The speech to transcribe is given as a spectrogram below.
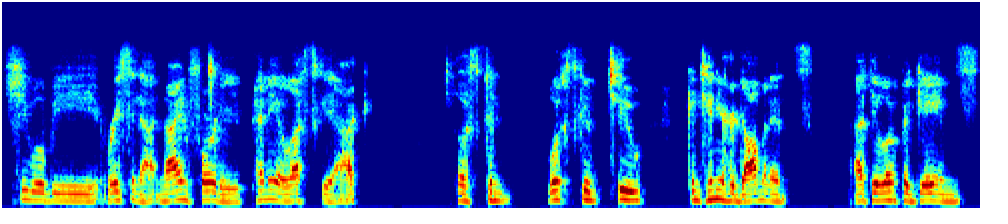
she will be racing at 9:40. Penny Oleksiak looks con- looks good to continue her dominance at the Olympic Games,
